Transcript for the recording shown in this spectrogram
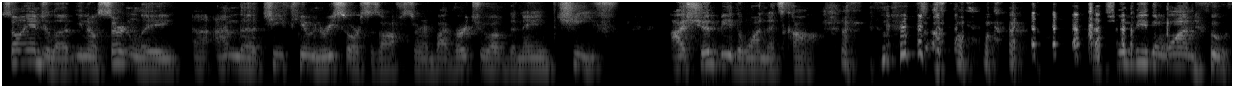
So, Angela, you know, certainly uh, I'm the Chief Human Resources Officer, and by virtue of the name Chief, I should be the one that's calm. I should be the one who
